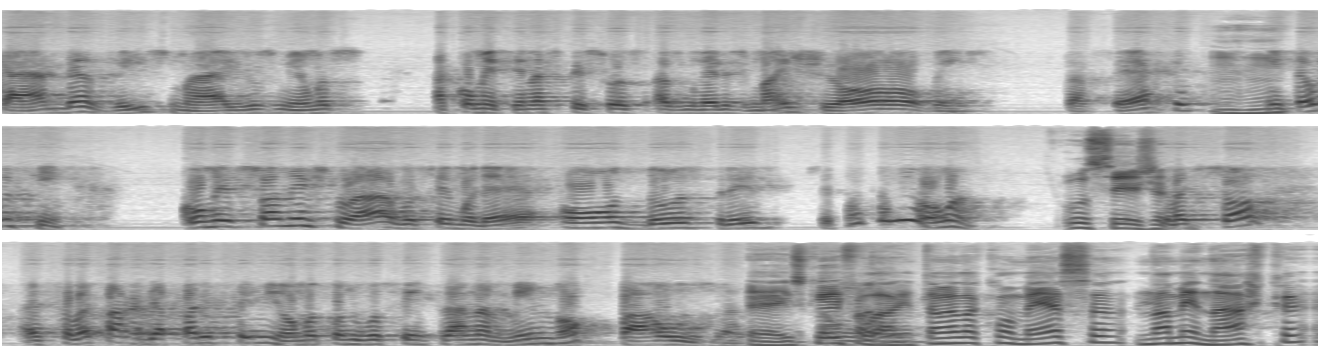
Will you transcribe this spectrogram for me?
cada vez mais os miomas acometendo as pessoas, as mulheres mais jovens, tá certo? Uhum. Então, assim, começou a menstruar, você mulher, 11, 12, 13, você pode ter mioma. Ou seja... Você vai só, só vai parar de aparecer mioma quando você entrar na menopausa. É, isso que então, eu ia então, falar. Então, ela começa na menarca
